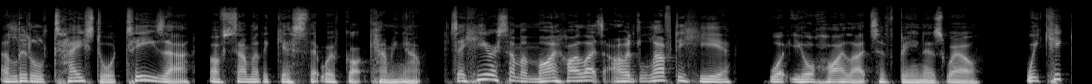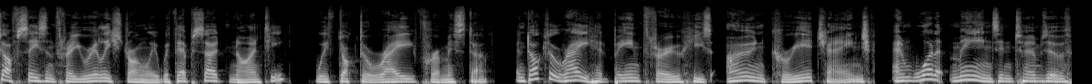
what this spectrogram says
a little taste or teaser of some of the guests that we've got coming up. So here are some of my highlights. I would love to hear what your highlights have been as well. We kicked off season three really strongly with episode 90 with Dr. Ray Fromista. And Dr. Ray had been through his own career change and what it means in terms of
